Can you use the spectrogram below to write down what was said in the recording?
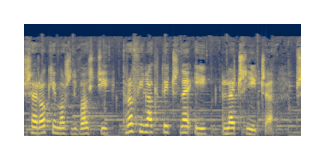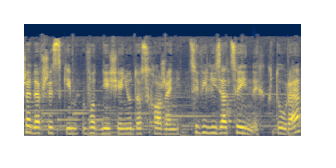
szerokie możliwości profilaktyczne i lecznicze, przede wszystkim w odniesieniu do schorzeń cywilizacyjnych, które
